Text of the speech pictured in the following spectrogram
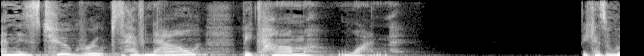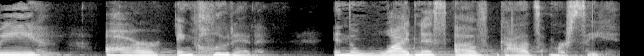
And these two groups have now become one because we are included in the wideness of God's mercy.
